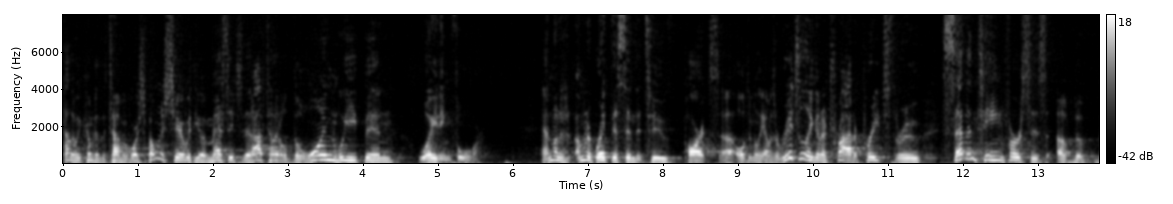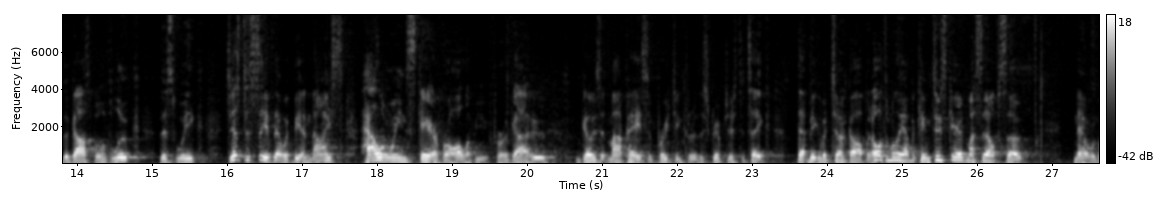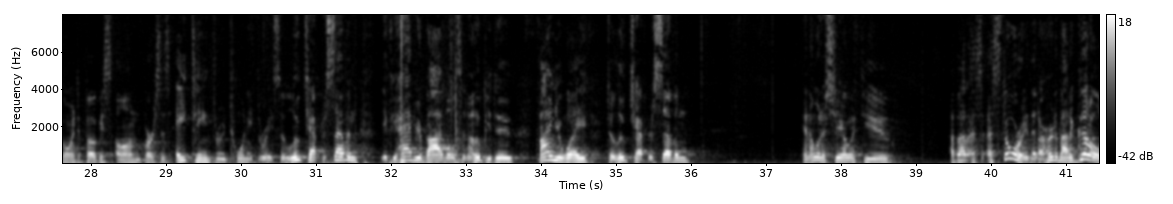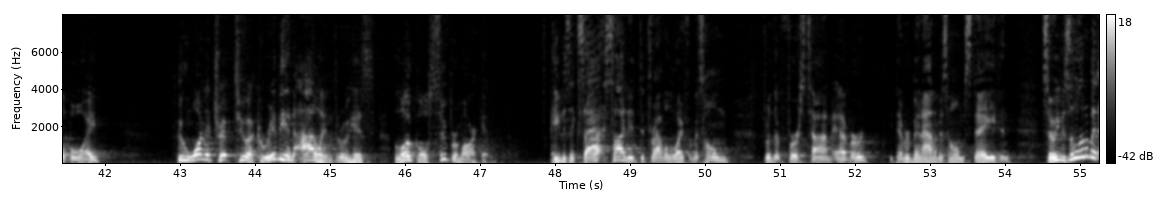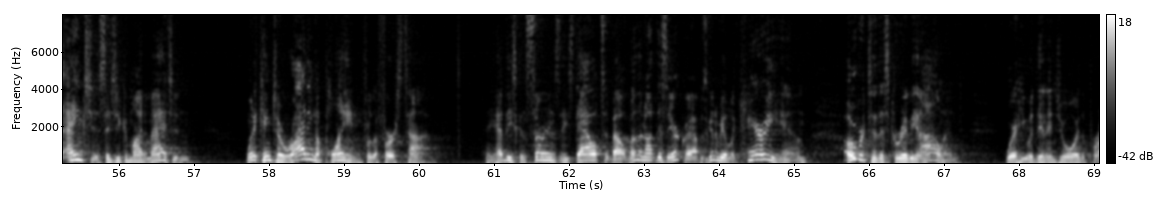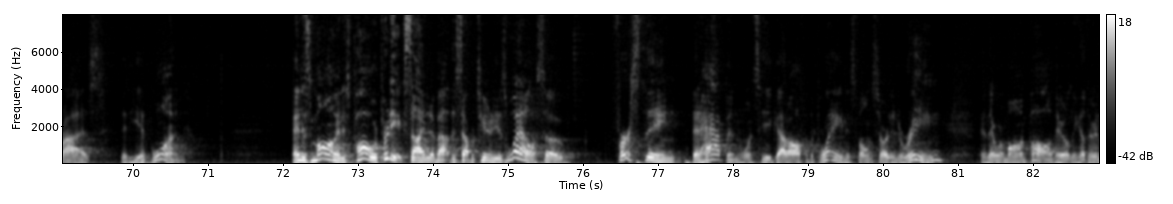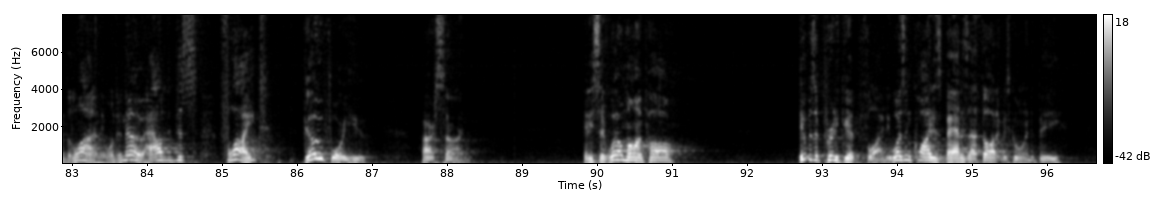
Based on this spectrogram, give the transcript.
Now that we come to the time of worship, I want to share with you a message that I've titled The One We've Been Waiting For. And I'm going to, I'm going to break this into two parts. Uh, ultimately, I was originally going to try to preach through 17 verses of the, the Gospel of Luke this week, just to see if that would be a nice Halloween scare for all of you, for a guy who goes at my pace of preaching through the scriptures to take that big of a chunk off. But ultimately, I became too scared myself, so now we're going to focus on verses 18 through 23. So, Luke chapter 7, if you have your Bibles, and I hope you do, find your way to Luke chapter 7. And I want to share with you about a, a story that I heard about a good old boy who won a trip to a Caribbean island through his local supermarket. He was excited to travel away from his home for the first time ever. He'd never been out of his home state, and so he was a little bit anxious, as you can might imagine, when it came to riding a plane for the first time. He had these concerns, these doubts about whether or not this aircraft was going to be able to carry him over to this Caribbean island where he would then enjoy the prize that he had won. And his mom and his pa were pretty excited about this opportunity as well. So, first thing that happened once he got off of the plane, his phone started to ring, and there were mom and pa. They were on the other end of the line. They wanted to know how did this flight go for you? Our son. And he said, Well, Mom and Pa, it was a pretty good flight. It wasn't quite as bad as I thought it was going to be,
